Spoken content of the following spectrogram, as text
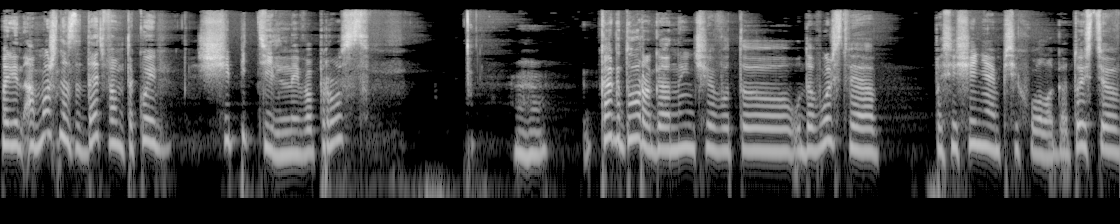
Марин, а можно задать вам такой щепетильный вопрос? Угу. Как дорого нынче вот э, удовольствие посещения психолога? То есть э,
